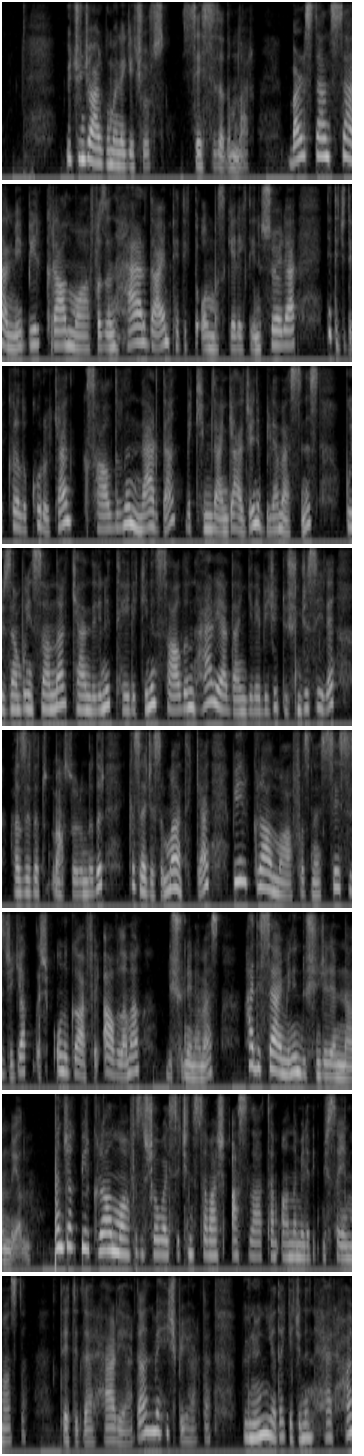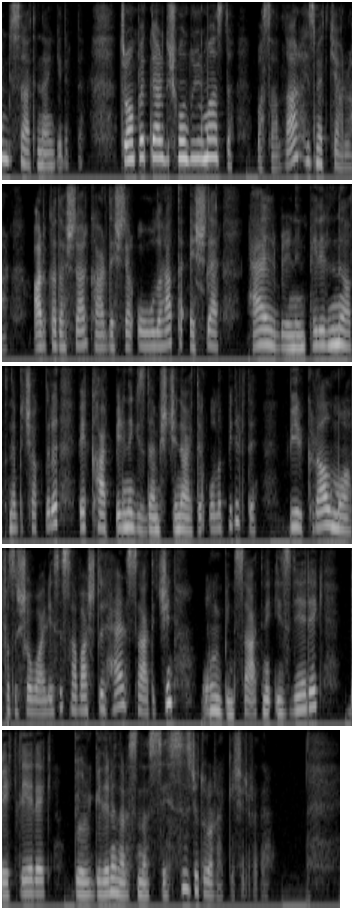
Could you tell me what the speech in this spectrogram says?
Üçüncü argümana geçiyoruz. Sessiz adımlar. Baristan Selmy bir kral muhafızın her daim tetikte olması gerektiğini söyler. Neticede kralı korurken saldırının nereden ve kimden geleceğini bilemezsiniz. Bu yüzden bu insanlar kendilerini tehlikenin saldırının her yerden gelebileceği düşüncesiyle hazırda tutmak zorundadır. Kısacası mantıken bir kral muhafızına sessizce yaklaşıp onu gafil avlamak düşünülemez. Hadi Selmy'nin düşüncelerinden duyalım. Ancak bir kral muhafızı şövalyesi için savaş asla tam anlamıyla bitmiş sayılmazdı. Tehditler her yerden ve hiçbir yerden, günün ya da gecenin herhangi bir saatinden gelirdi. Trompetler düşmanı duyurmazdı. Vasallar, hizmetkarlar, arkadaşlar, kardeşler, oğullar hatta eşler her birinin pelerinin altına bıçakları ve kalplerine gizlenmiş cinayetler olabilirdi. Bir kral muhafızı şövalyesi savaştığı her saat için 10 bin saatini izleyerek, bekleyerek, gölgelerin arasında sessizce durarak geçirirdi.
